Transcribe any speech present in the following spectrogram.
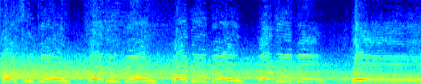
faz o gol, é no gol, é no gol, é no gol, é...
